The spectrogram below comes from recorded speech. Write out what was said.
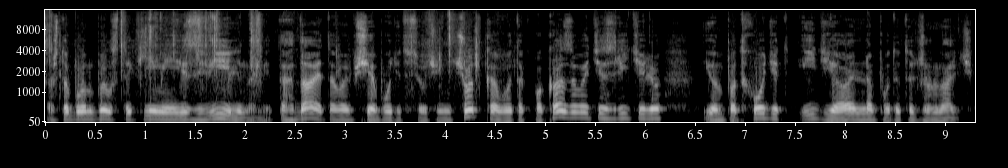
а чтобы он был с такими извилинами. Тогда это вообще будет все очень четко. Вы так показываете зрителю, и он подходит идеально под этот журнальчик.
